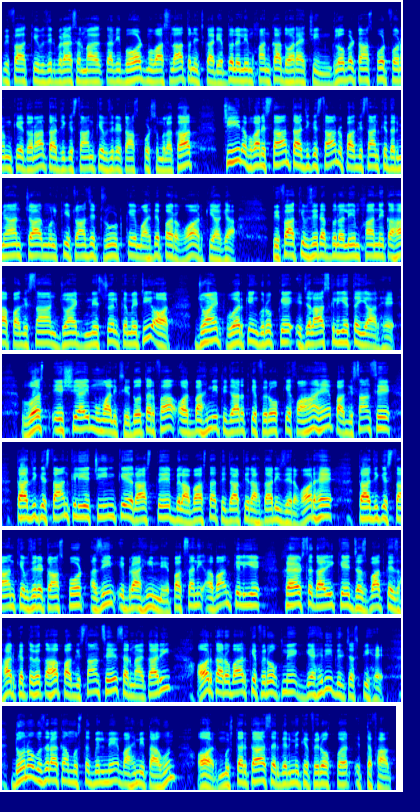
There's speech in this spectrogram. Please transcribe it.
विफाक की वजी बरए सरमाकारी बोर्ड, मवासलात और निजकारी अब्दुल अलीम खान का दौरा है चीन। ग्लोबल ट्रांसपोर्ट फोरम के दौरान ताजिकिस्तान के वजी ट्रांसपोर्ट से मुलाकात। चीन, अफ़गानिस्तान, ताजिकिस्तान और पाकिस्तान के दरमियान चार मुल्की ट्रांजिट रूट के माहदे पर गौर किया गया। विफाक की वजी अब्दुल अलीम खान ने कहा, पाकिस्तान ज्वाइंट मिनिस्ट्रियल कमेटी और ज्वाइंट वर्किंग ग्रुप के इजलास के लिए तैयार है। वस्त एशियाई ममालिक से दो तरफा और बाहमी तजारत के फ़रोग के ख्वाह हैं। पाकिस्तान से ताजिकिस्तान के लिए चीन के रास्ते बिलावास्ता तजारती राहदारी, जेर गौर है। ताजिकिस्तान पाकिस्तान के वज़ीर ट्रांसपोर्ट अजीम इब्राहिम ने पाकिस्तानी अवाम के लिए खैर सगारी के जज्बात का इजहार करते हुए कहा, पाकिस्तान से सरमाकारी और कारोबार के फ़रोग में गहरी दिलचस्पी है। दोनों वजरा का मुस्तबिल में बाहमी ताउन और मुश्तरक सरगर्मियों के फ़रोग पर इतफाक़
